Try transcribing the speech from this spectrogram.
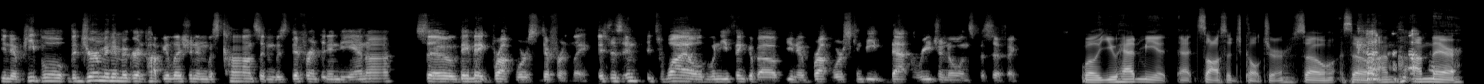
you know people the german immigrant population in wisconsin was different than indiana so they make bratwurst differently it's just, it's wild when you think about you know bratwurst can be that regional and specific Well, you had me at, at sausage culture, so so I'm I'm there.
